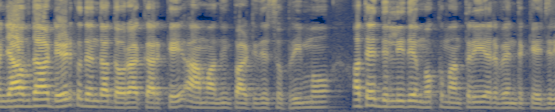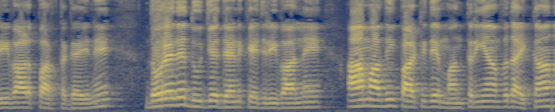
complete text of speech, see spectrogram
ਪੰਜਾਬ ਦਾ ਡੇਢ ਕੁ ਦਿਨ ਦਾ ਦੌਰਾ ਕਰਕੇ ਆਮ ਆਦਮੀ ਪਾਰਟੀ ਦੇ ਸੁਪਰੀਮੋ ਅਤੇ ਦਿੱਲੀ ਦੇ ਮੁੱਖ ਮੰਤਰੀ ਅਰਵਿੰਦ ਕੇਜਰੀਵਾਲ ਭਾਰਤ ਗਏ ਨੇ। ਦੌਰੇ ਦੇ ਦੂਜੇ ਦਿਨ ਕੇਜਰੀਵਾਲ ਨੇ ਆਮ ਆਦਮੀ ਪਾਰਟੀ ਦੇ ਮੰਤਰੀਆਂ, ਵਿਧਾਇਕਾਂ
